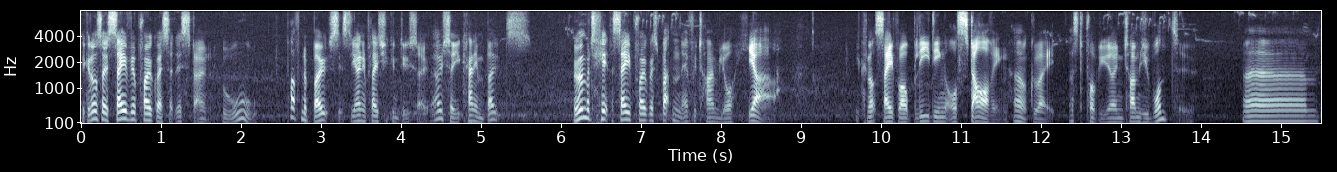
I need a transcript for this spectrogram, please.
You can also save your progress at this stone. Ooh. Apart from the boats, it's the only place you can do so. Oh, so you can in boats. Remember to hit the save progress button every time you're here. You cannot save while bleeding or starving. Oh, great. That's probably the only times you want to. Um,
